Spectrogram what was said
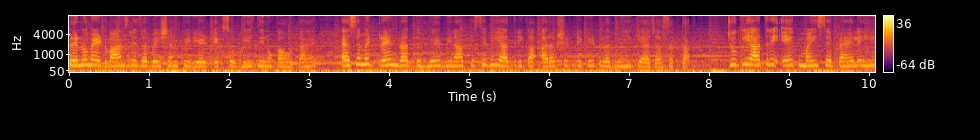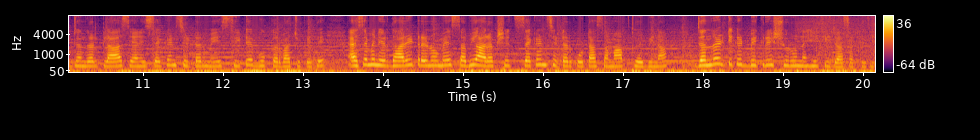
ट्रेनों में एडवांस रिजर्वेशन पीरियड 120 दिनों का होता है। ऐसे में ट्रेन रद्द हुए बिना किसी भी यात्री का आरक्षित टिकट रद्द नहीं किया जा सकता। चूँकि यात्री एक मई से पहले ही जनरल क्लास यानी सेकंड सीटर में सीटें बुक करवा चुके थे, ऐसे में निर्धारित ट्रेनों में सभी आरक्षित सेकंड सीटर कोटा समाप्त हुए बिना जनरल टिकट बिक्री शुरू नहीं की जा सकती थी।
